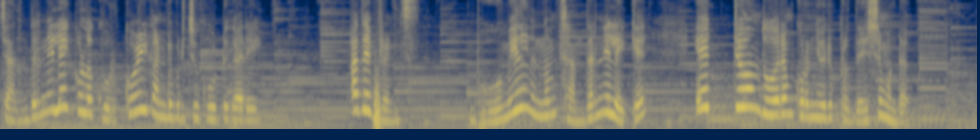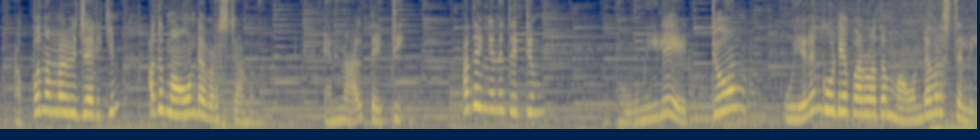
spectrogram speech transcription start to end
ചന്ദ്രനിലേക്കുള്ള കുറുക്കോഴി കണ്ടുപിടിച്ചു കൂട്ടുകാരെ. അതെ ഫ്രണ്ട്സ് ഭൂമിയിൽ നിന്നും ചന്ദ്രനിലേക്ക് ഏറ്റവും ദൂരം കുറഞ്ഞൊരു പ്രദേശമുണ്ട്. അപ്പോൾ നമ്മൾ വിചാരിക്കും അത് മൗണ്ട് എവറസ്റ്റ് ആണെന്ന് എന്നാൽ തെറ്റി. അതെങ്ങനെ തെറ്റും? ഭൂമിയിലെ ഏറ്റവും ഉയരം കൂടിയ പർവതം മൗണ്ട് എവറസ്റ്റ് അല്ലേ?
